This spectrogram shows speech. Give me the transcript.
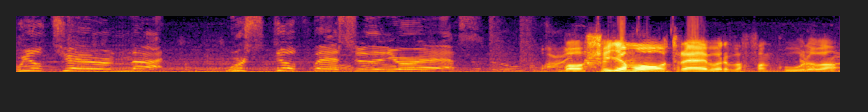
wheelchair or not, we're still faster than your ass. Boh, scegliamo Trevor, vaffanculo, va.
